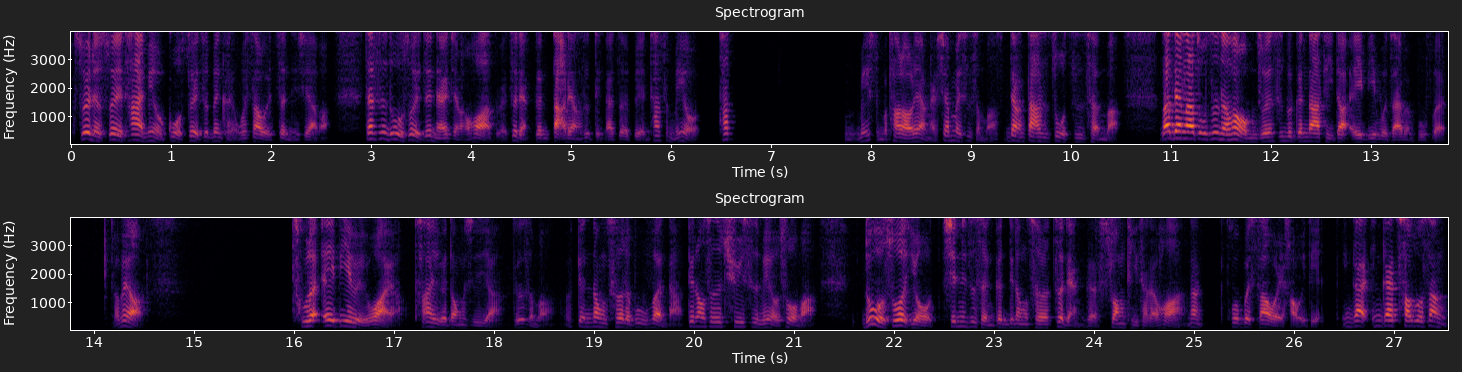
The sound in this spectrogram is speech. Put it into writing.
所以呢，所以它还没有过，所以这边可能会稍微震一下嘛。但是如果说以这里来讲的话，对，这两根大量是顶在这边，它是没有，它没什么套牢量哎。下面是什么？量大是做支撑嘛？那量大做支撑的话，我们昨天是不是跟大家提到 A、B 不窄板部分？有没有？除了 A、B 以外啊，它有一个东西啊，就是什么？电动车的部分啊，电动车是趋势没有错嘛。如果说有先进制程跟电动车这两个双题材的话，那会不会稍微好一点？应该应该操作上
